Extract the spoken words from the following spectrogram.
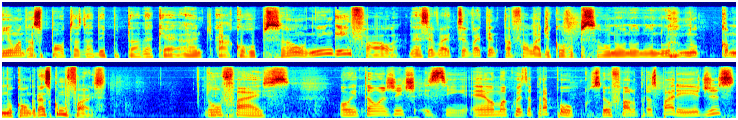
e uma das pautas da deputada, que é a, anti- a corrupção, ninguém fala. Né? Você, vai, você vai tentar falar de corrupção no, no, no, no, no- como no Congresso, como faz? Não faz. Ou então a gente, assim, é uma coisa para poucos. Eu falo para as paredes.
